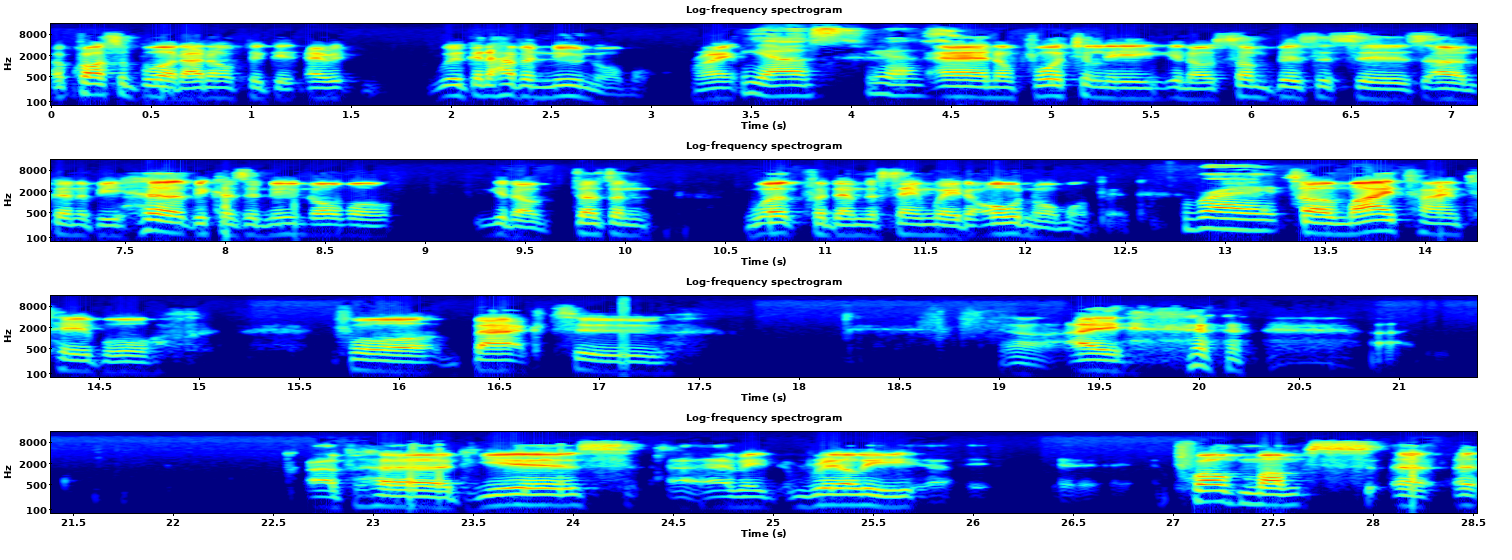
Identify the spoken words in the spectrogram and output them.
across the board, I don't think it, we're going to have a new normal, right? Yes, yes. And unfortunately, you know, some businesses are going to be hurt because the new normal, you know, doesn't work for them the same way the old normal did. Right. So my timetable for back to, know, I, I've heard years. I mean, really, twelve months. Uh, uh,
